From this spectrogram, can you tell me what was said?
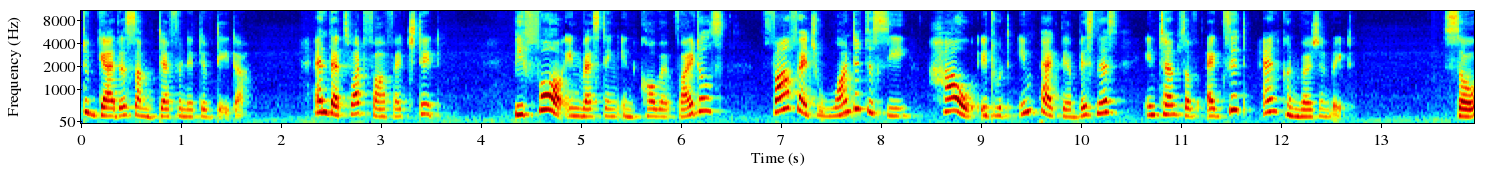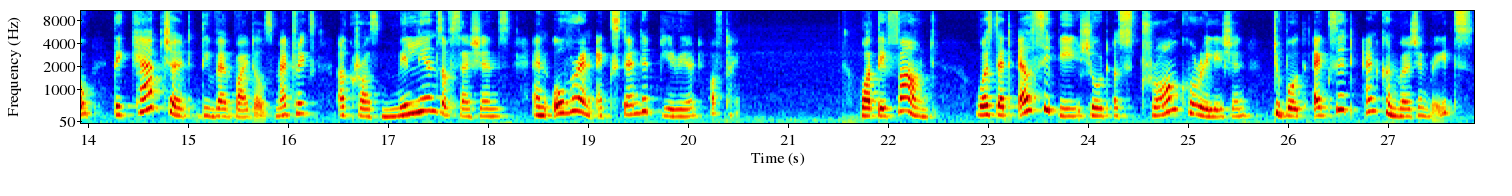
to gather some definitive data. And that's what Farfetch did. Before investing in Core Web Vitals, Farfetch wanted to see how it would impact their business in terms of exit and conversion rate. So, they captured the Web Vitals metrics across millions of sessions and over an extended period of time. What they found was that LCP showed a strong correlation to both exit and conversion rates.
